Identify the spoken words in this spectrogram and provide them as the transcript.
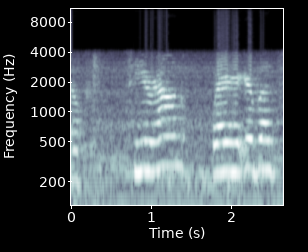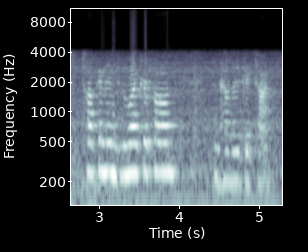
So, see you around, wearing your earbuds, talking into the microphone, and having a good time.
